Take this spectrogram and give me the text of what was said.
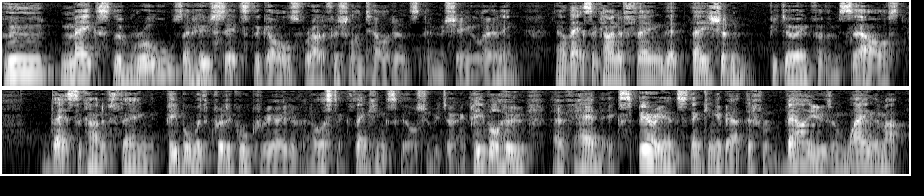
who makes the rules and who sets the goals for artificial intelligence and machine learning. Now, that's the kind of thing that they shouldn't be doing for themselves. That's the kind of thing people with critical, creative, and holistic thinking skills should be doing. People who have had experience thinking about different values and weighing them up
